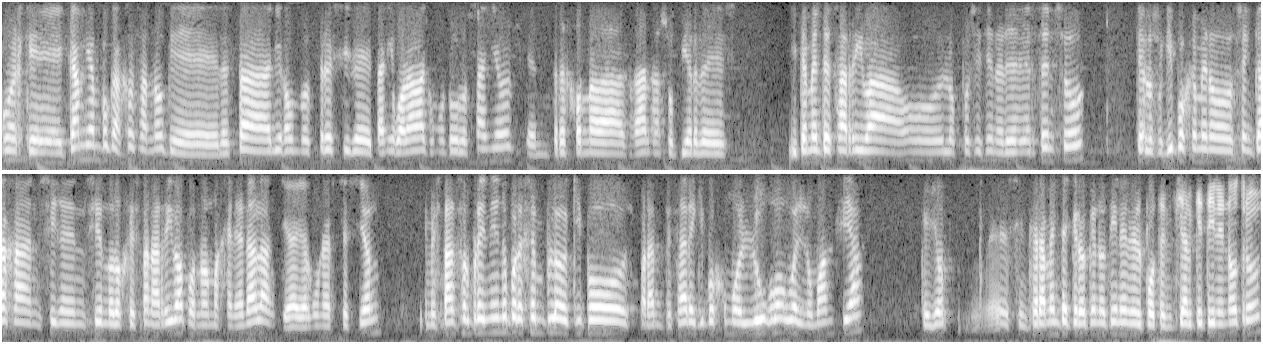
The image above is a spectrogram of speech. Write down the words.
Pues que cambian pocas cosas, ¿no? Que esta Liga 1-2-3 sigue tan igualada como todos los años, que en tres jornadas ganas o pierdes y te metes arriba o en las posiciones de descenso, que los equipos que menos encajan siguen siendo los que están arriba por norma general, aunque hay alguna excepción. Y me están sorprendiendo, por ejemplo, equipos, para empezar, equipos como el Lugo o el Numancia, que yo eh, sinceramente creo que no tienen el potencial que tienen otros,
